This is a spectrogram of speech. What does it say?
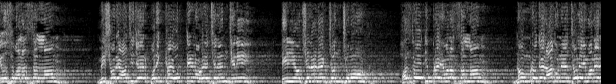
ইউসুফ আলাহাল্লাম মিশরে আজিজের পরীক্ষায় উত্তীর্ণ হয়েছিলেন যিনি। তিনিও ছিলেন একজন যুবক। হজরত ইব্রাহিম আলাইসাল্লাম নম্রদের আগুনে জ্বলে ইমানের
